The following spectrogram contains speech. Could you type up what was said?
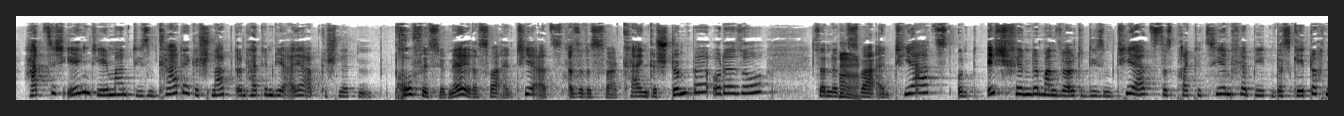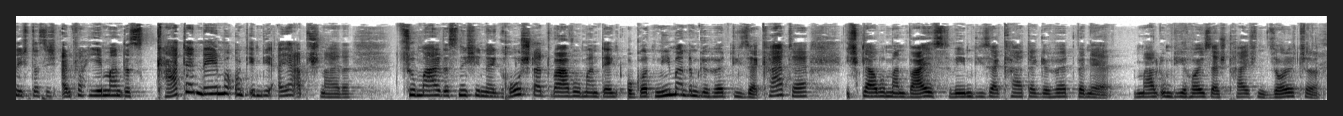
hat sich irgendjemand diesen Kater geschnappt und hat ihm die Eier abgeschnitten. Professionell, das war ein Tierarzt. Also das war kein Gestümpe oder so, sondern hm. das war ein Tierarzt. Und ich finde, man sollte diesem Tierarzt das Praktizieren verbieten. Das geht doch nicht, dass ich einfach jemand das Kater nehme und ihm die Eier abschneide. Zumal das nicht in der Großstadt war, wo man denkt, oh Gott, niemandem gehört dieser Kater. Ich glaube, man weiß, wem dieser Kater gehört, wenn er mal um die Häuser streichen sollte.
